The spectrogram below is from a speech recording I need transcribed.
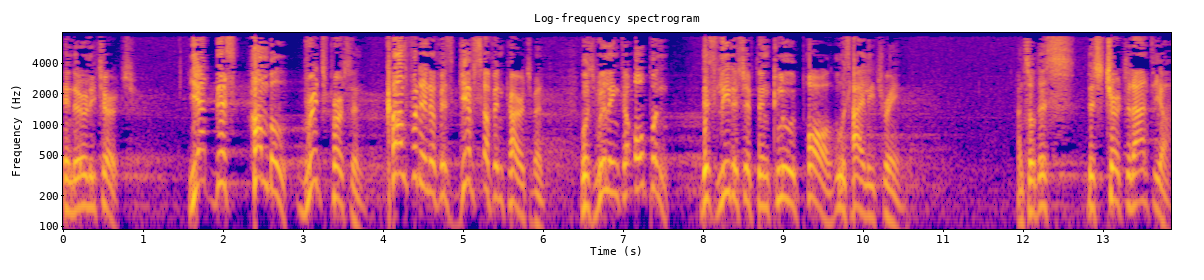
in the early church. Yet this humble bridge person, confident of his gifts of encouragement, was willing to open this leadership to include Paul, who was highly trained. And so this, this church at Antioch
